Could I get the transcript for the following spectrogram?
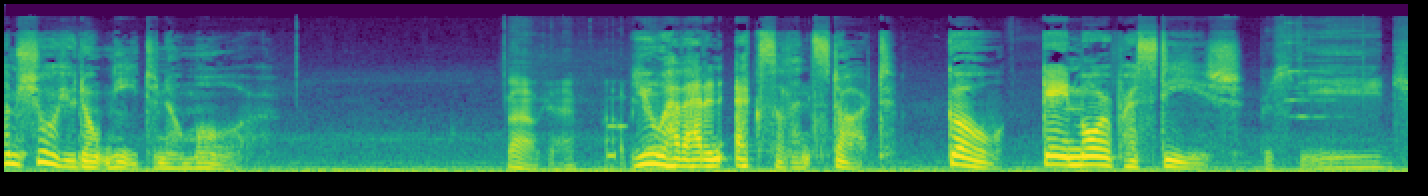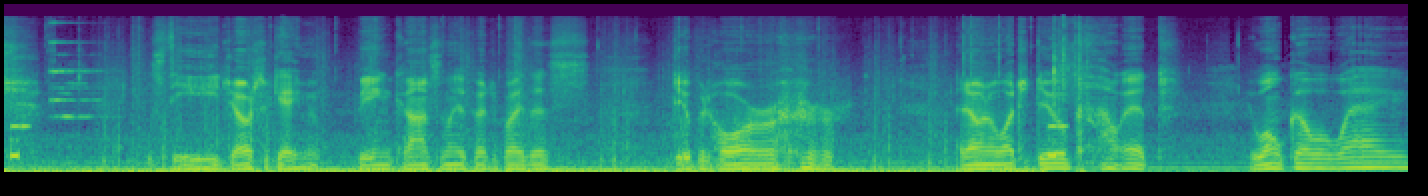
I'm sure you don't need to know more. Oh, okay. You have had an excellent start. Go, gain more prestige. Prestige. Prestige. Also game being constantly affected by this stupid horror. I don't know what to do about it. It won't go away.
